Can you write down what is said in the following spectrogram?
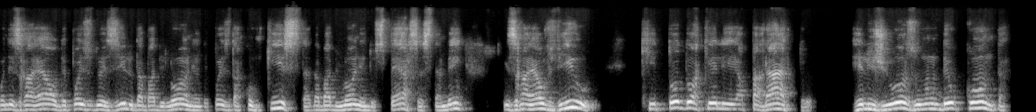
quando Israel, depois do exílio da Babilônia, depois da conquista da Babilônia e dos persas também, Israel viu que todo aquele aparato religioso não deu conta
